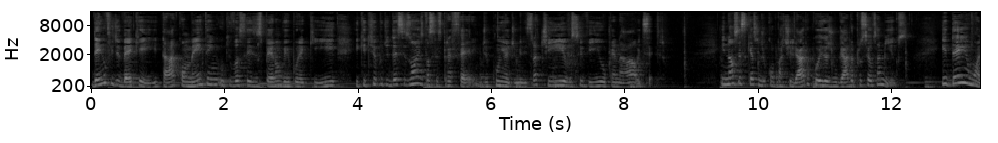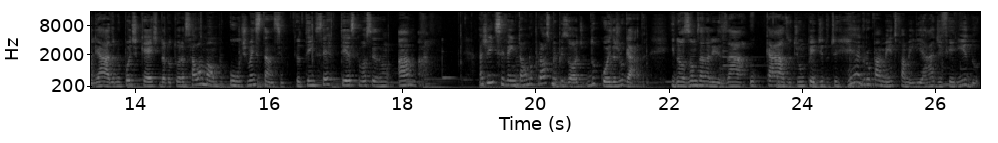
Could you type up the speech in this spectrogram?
Deem um feedback aí, tá? Comentem o que vocês esperam ver por aqui e que tipo de decisões vocês preferem, de cunho administrativo, civil, penal, etc. E não se esqueçam de compartilhar o Coisa Julgada para os seus amigos. E deem uma olhada no podcast da doutora Salomão, Última Instância. Eu tenho certeza que vocês vão amar. A gente se vê então no próximo episódio do Coisa Julgada e nós vamos analisar o caso de um pedido de reagrupamento familiar diferido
